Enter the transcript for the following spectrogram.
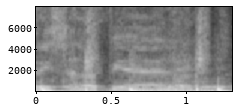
eriza la piel.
